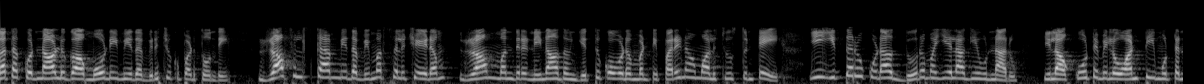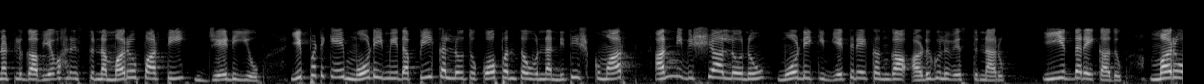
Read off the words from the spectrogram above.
గత కొన్నాళ్ళుగా మోడీ మీద విరుచుకుపడుతోంది. రాఫెల్ స్కామ్ మీద విమర్శలు చేయడం రామ్ మందిర నినాదం ఎత్తుకోవడం వంటి పరిణామాలు చూస్తుంటే ఈ ఇద్దరూ కూడా దూరమయ్యేలాగే ఉన్నారు. ఇలా కూటమిలో అంటీ ముట్టనట్లుగా వ్యవహరిస్తున్న మరో పార్టీ జేడీయూ. ఇప్పటికే మోడీ మీద పీకల్లోతు కోపంతో ఉన్న నితీష్ కుమార్ అన్ని విషయాల్లోనూ మోడీకి వ్యతిరేకంగా అడుగులు వేస్తున్నారు. ఈ ఇద్దరే కాదు మరో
